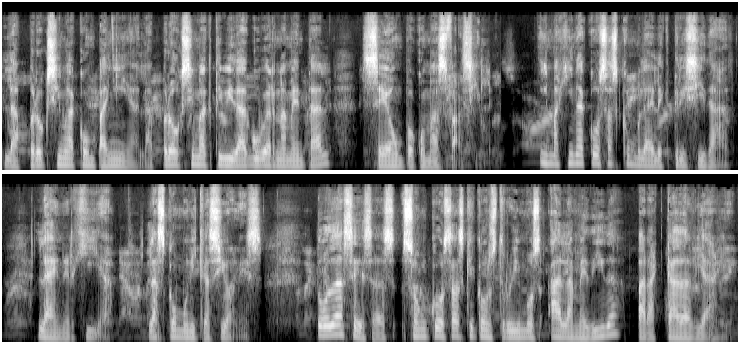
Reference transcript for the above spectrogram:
la próxima compañía, la próxima actividad gubernamental sea un poco más fácil. Imagina cosas como la electricidad, la energía, las comunicaciones. Todas esas son cosas que construimos a la medida para cada viaje.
